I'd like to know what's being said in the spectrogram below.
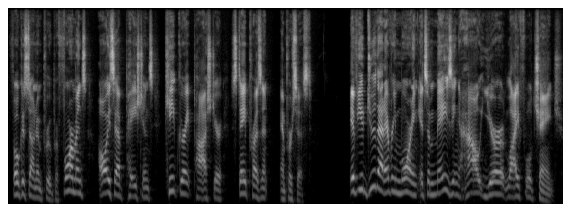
focused on improved performance, always have patience, keep great posture, stay present, and persist. If you do that every morning, it's amazing how your life will change.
